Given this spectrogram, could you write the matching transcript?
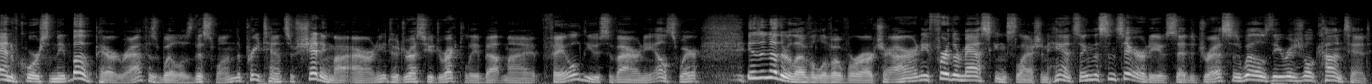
And of course, in the above paragraph, as well as this one, the pretense of shedding my irony to address you directly about my failed use of irony elsewhere is another level of overarching irony, further masking slash enhancing the sincerity of said address as well as the original content,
